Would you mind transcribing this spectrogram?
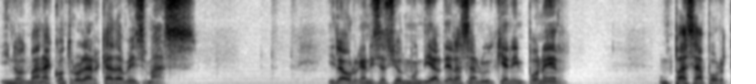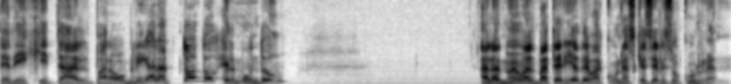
Y nos van a controlar cada vez más. Y la Organización Mundial de la Salud quiere imponer un pasaporte digital para obligar a todo el mundo a las nuevas baterías de vacunas que se les ocurran.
